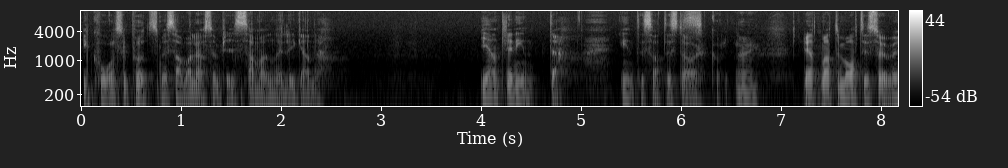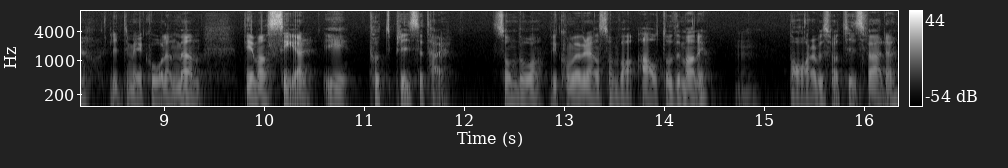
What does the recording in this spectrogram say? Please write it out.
i calls och puts med samma lösenpris, samma underliggande? Egentligen inte. Inte så att det stör. Skoj. Nej. Rent matematiskt så är vi lite mer callen. Men det man ser i puttpriset här, som då vi kom överens om var out of the money, bara består av tidsvärde.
